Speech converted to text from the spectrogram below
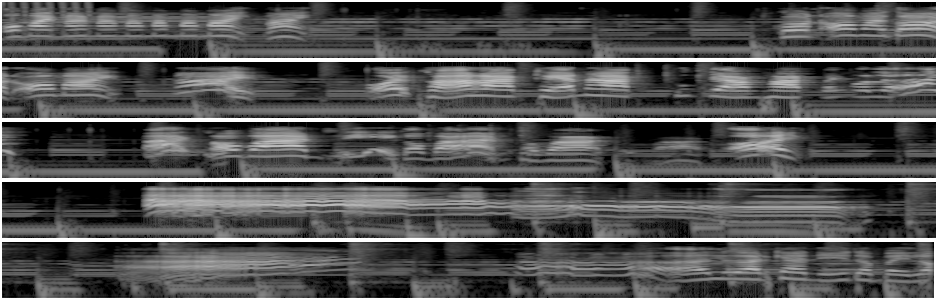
โอ้ไม่ไม่ไม่ไม่ไม่ไม่ไม่ไม่กดโอ้ my god โอ้ไม่ โอ้ยขาหักแขนหักทุกอย่างหักไปหมดเลยไปเข้าบ้านสิเข้าบ้านเข้าบ้านเข้าบ้านโอ้ยเลือดแค่นี้จะไปร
